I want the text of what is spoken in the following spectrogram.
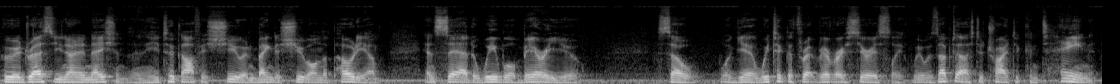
who addressed the United Nations, and he took off his shoe and banged his shoe on the podium and said, we will bury you. So again, we took the threat very, very seriously. It was up to us to try to contain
